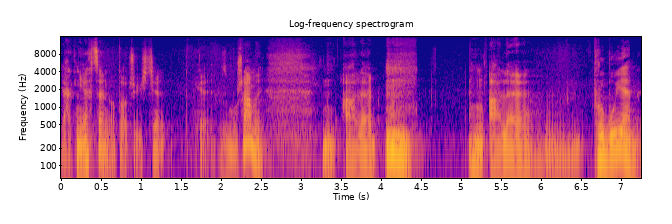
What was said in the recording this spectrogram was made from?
Jak nie chce, no to oczywiście nie zmuszamy, ale, ale próbujemy.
